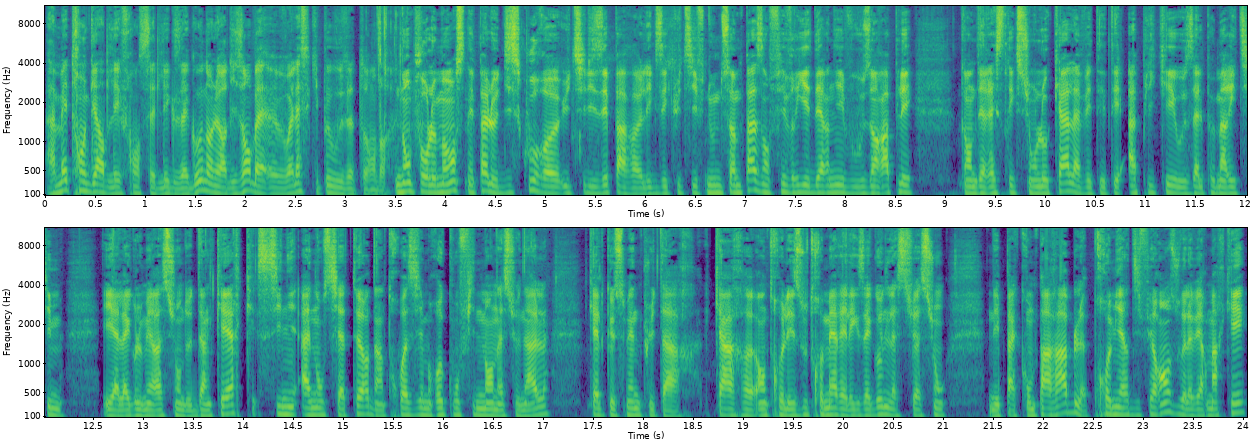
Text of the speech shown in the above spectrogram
à mettre en garde les Français de l'Hexagone en leur disant bah, voilà ce qui peut vous attendre? Non, pour le moment, ce n'est pas le discours euh, utilisé par euh, l'exécutif. Nous ne sommes pas en février dernier, vous vous en rappelez, quand des restrictions locales avaient été appliquées aux Alpes-Maritimes et à l'agglomération de Dunkerque, signe annonciateur d'un troisième reconfinement national quelques semaines plus tard car euh, entre les Outre-mer et l'Hexagone, la situation n'est pas comparable. Première différence, vous l'avez remarqué,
